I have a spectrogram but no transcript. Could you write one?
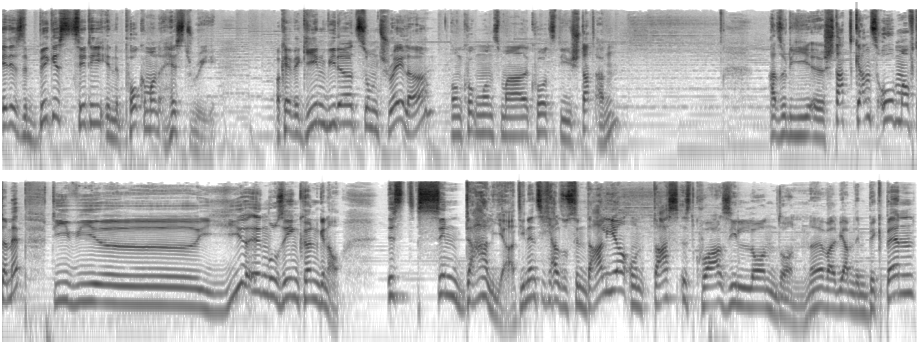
It is the biggest city in the Pokémon history. Okay, wir gehen wieder zum Trailer und gucken uns mal kurz die Stadt an. Also die äh, Stadt ganz oben auf der Map, die wir hier irgendwo sehen können, genau, ist Sindalia. Die nennt sich also Sindalia und das ist quasi London, ne? weil wir haben den Big Ben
